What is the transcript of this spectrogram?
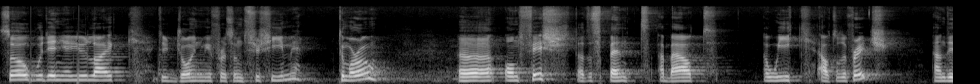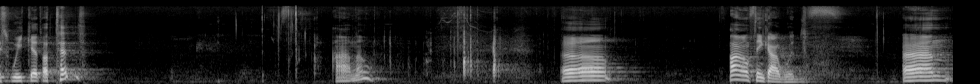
So would any of you like to join me for some sashimi tomorrow uh, on fish that is spent about a week out of the fridge and this week at TED? I know. Uh, I don't think I would. And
